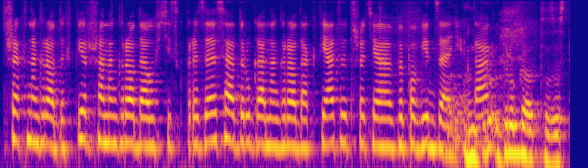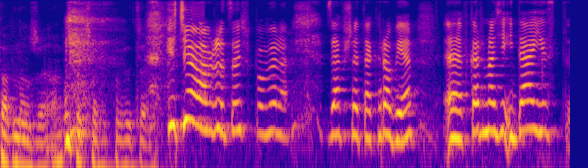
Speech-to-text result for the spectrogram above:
trzech nagrodach, pierwsza nagroda uścisk prezesa, druga nagroda kwiaty, trzecia wypowiedzenie, tak? Dru druga to zestaw noży, a trzecia wypowiedzenie. Wiedziałam, że coś pomylę. Zawsze tak robię. E, w każdym razie idea jest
